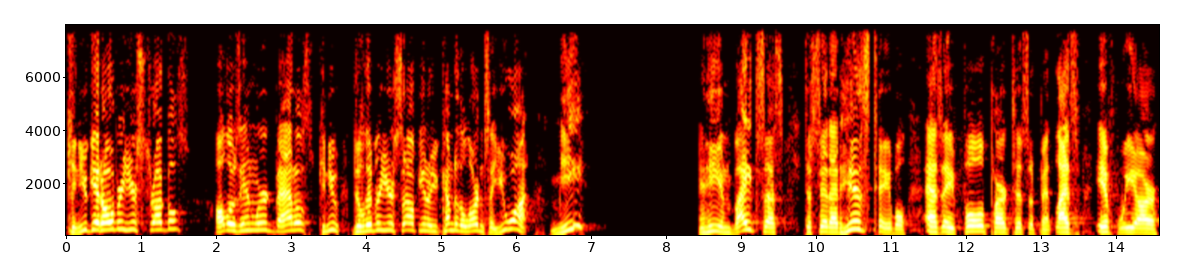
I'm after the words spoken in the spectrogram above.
Can you get over your struggles? All those inward battles? Can you deliver yourself? You know, you come to the Lord and say, You want me? And He invites us to sit at His table as a full participant, as if we are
